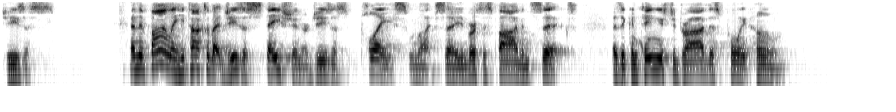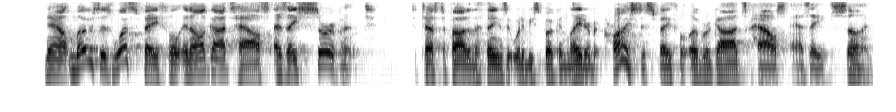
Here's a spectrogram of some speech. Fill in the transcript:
Jesus. And then finally, he talks about Jesus' station or Jesus' place, we might say, in verses 5 and 6, as he continues to drive this point home. Now, Moses was faithful in all God's house as a servant to testify to the things that were to be spoken later, but Christ is faithful over God's house as a son.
